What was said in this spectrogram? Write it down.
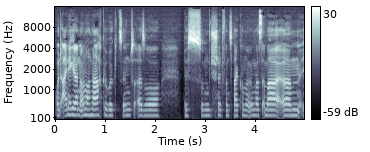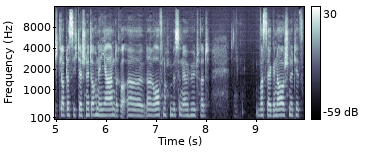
und einige dann auch noch nachgerückt sind. Also bis zum Schnitt von 2, irgendwas. Aber ähm, ich glaube, dass sich der Schnitt auch in den Jahren äh, darauf noch ein bisschen erhöht hat. Was der genaue Schnitt jetzt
